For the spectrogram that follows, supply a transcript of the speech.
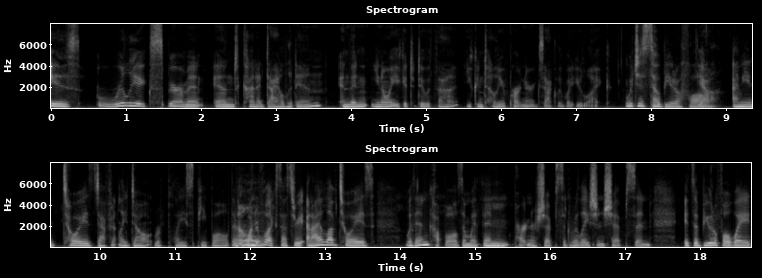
is really experiment and kind of dial it in. And then you know what you get to do with that? You can tell your partner exactly what you like. Which is so beautiful. Yeah. I mean, toys definitely don't replace people. They're a wonderful accessory. And I love toys within couples and within Mm-hmm. partnerships and relationships. And it's a beautiful way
